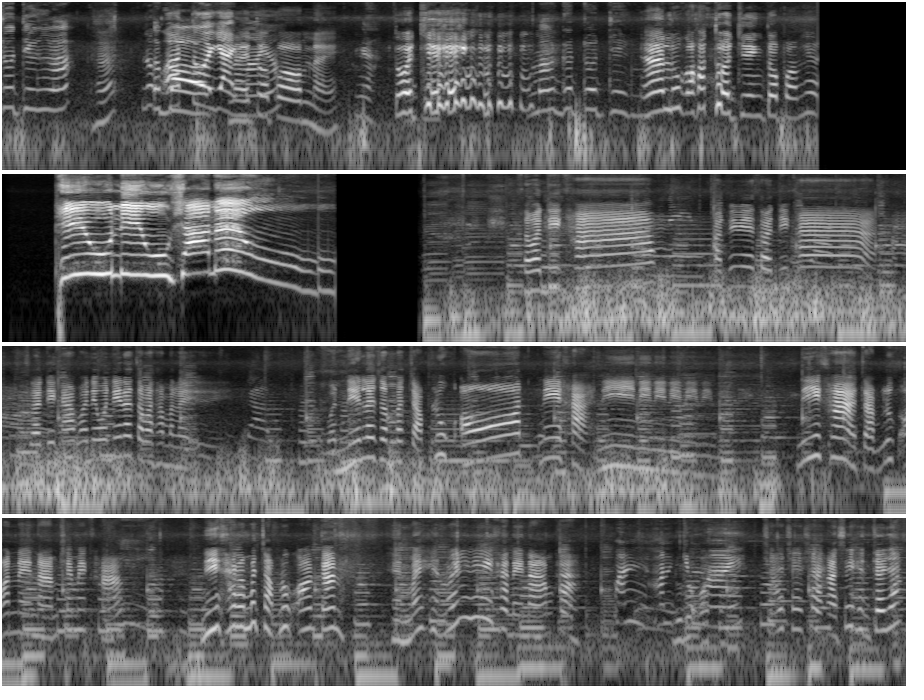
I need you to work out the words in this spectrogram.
ตัวจริงนะฮะลูกออสตัวใหญ่ไหนไหมตัวปลอมไหนตัวจริงมันคือตัวจริงอะลูกออสตัวจริงตัวปลอมเนี่ยทิวนิวชาแนลสวัสดีครับขวัพี่เมย์สวัสดีค่ะ สวัสดีครับ วันนี้วันนี้เราจะมาทำอะไรเอ่ย วันนี้เราจะมาจับลูกออสนี่ค่ะ นี่นี่นี่นี่นี่นี่นี่ค่ะ จับลูกออสในน้ำใช่ไหมคะ นี่ค่ะเรามาจับลูกออสกัน เห็นไหมเห็นไหมนี่ค่ะในน้ำค่ะ มันมันดูกิลูนกออสไหมตัวนี้ใช่ใช่ใช่ค่ะสิเห็นเจอยัง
